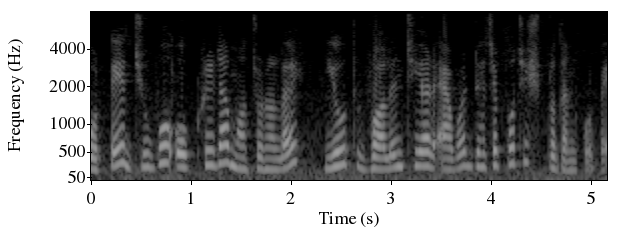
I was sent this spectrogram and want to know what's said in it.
করতে যুব ও ক্রীড়া মন্ত্রণালয় ইউথ ভলেন্টিয়ার অ্যাওয়ার্ড দুই প্রদান করবে।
